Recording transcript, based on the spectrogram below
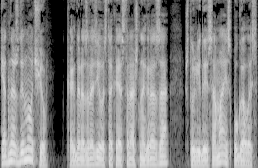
и однажды ночью, когда разразилась такая страшная гроза, что Лида и сама испугалась,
